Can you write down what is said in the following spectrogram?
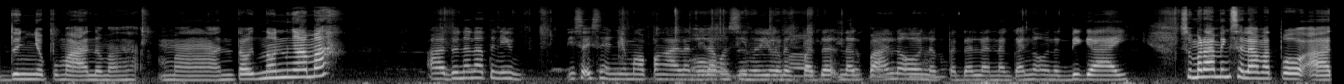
Dun nyo po maano, ma, ma, ano tawag, noon nga ma? Ah, doon na natin i- isa-isahin yung mga pangalan nila Oo, kung sino yung nagpada, nagpaano, talaga yan. nagpadala, nagano, nagbigay. So maraming salamat po at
